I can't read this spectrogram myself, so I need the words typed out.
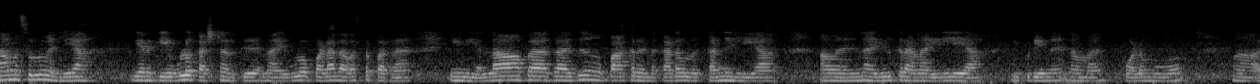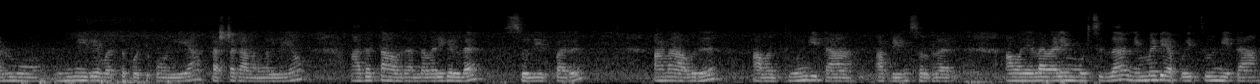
நாம் சொல்லுவோம் இல்லையா? எனக்கு எவ்வளோ கஷ்டம் இருக்குது நான் எவ்வளோ படாத அவஸ்தைப்படுறேன். இது எல்லா இதுவும் பார்க்குற இந்த கடவுளுக்கு கண் இல்லையா? அவன் என்ன இருக்கிறானா இல்லையா? இப்படின்னு நம்ம புலம்புவோம் அழுவோம். உண்மையிலே வருத்தப்பட்டுக்குவோம் இல்லையா? கஷ்ட காலங்கள்லேயும். அதைத்தான் அவர் அந்த வரிகளில் சொல்லியிருப்பார். ஆனால் அவர் அவன் தூங்கிட்டான் அப்படின்னு சொல்கிறாரு அவன் எல்லா வேலையும் முடிச்சுட்டு தான் நிம்மதியாக போய் தூங்கிட்டான்.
